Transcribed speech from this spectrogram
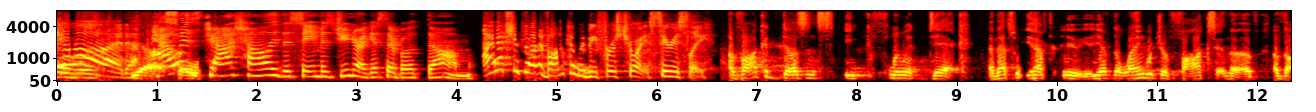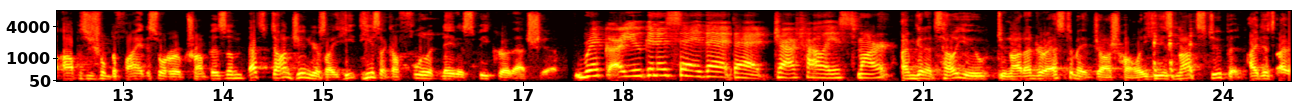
God! Yeah, How so, is Josh Hawley the same as Junior? I guess they're both dumb. I actually thought Ivanka would be first choice. Seriously, Ivanka doesn't speak fluent dick. And that's what you have to do. You have the language of Fox and the, of, of the oppositional defiant disorder of Trumpism. That's Don Jr.'s like, he, he's like a fluent native speaker of that shit. Rick, are you going to say that, that Josh Hawley is smart? I'm going to tell you, do not underestimate Josh Hawley. He's not stupid. I just, I,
